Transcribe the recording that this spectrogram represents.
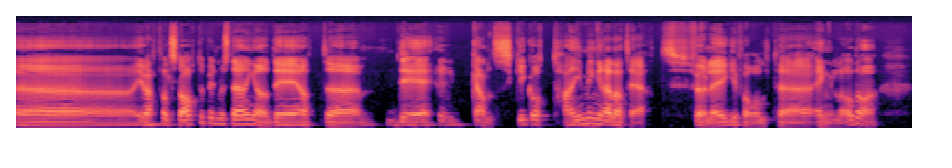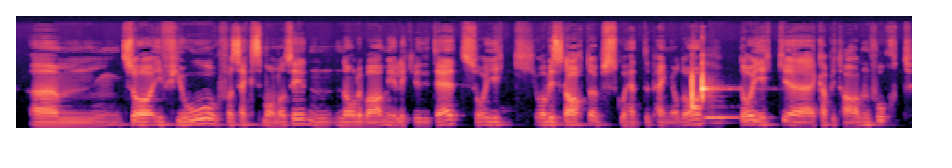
uh, i hvert fall startup-investeringer, det er at uh, det er ganske godt timing-relatert, føler jeg, i forhold til engler, da. Um, så i fjor, for seks måneder siden, når det var mye likviditet, så gikk Og hvis startups skulle hente penger da, da gikk eh, kapitalen fort.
